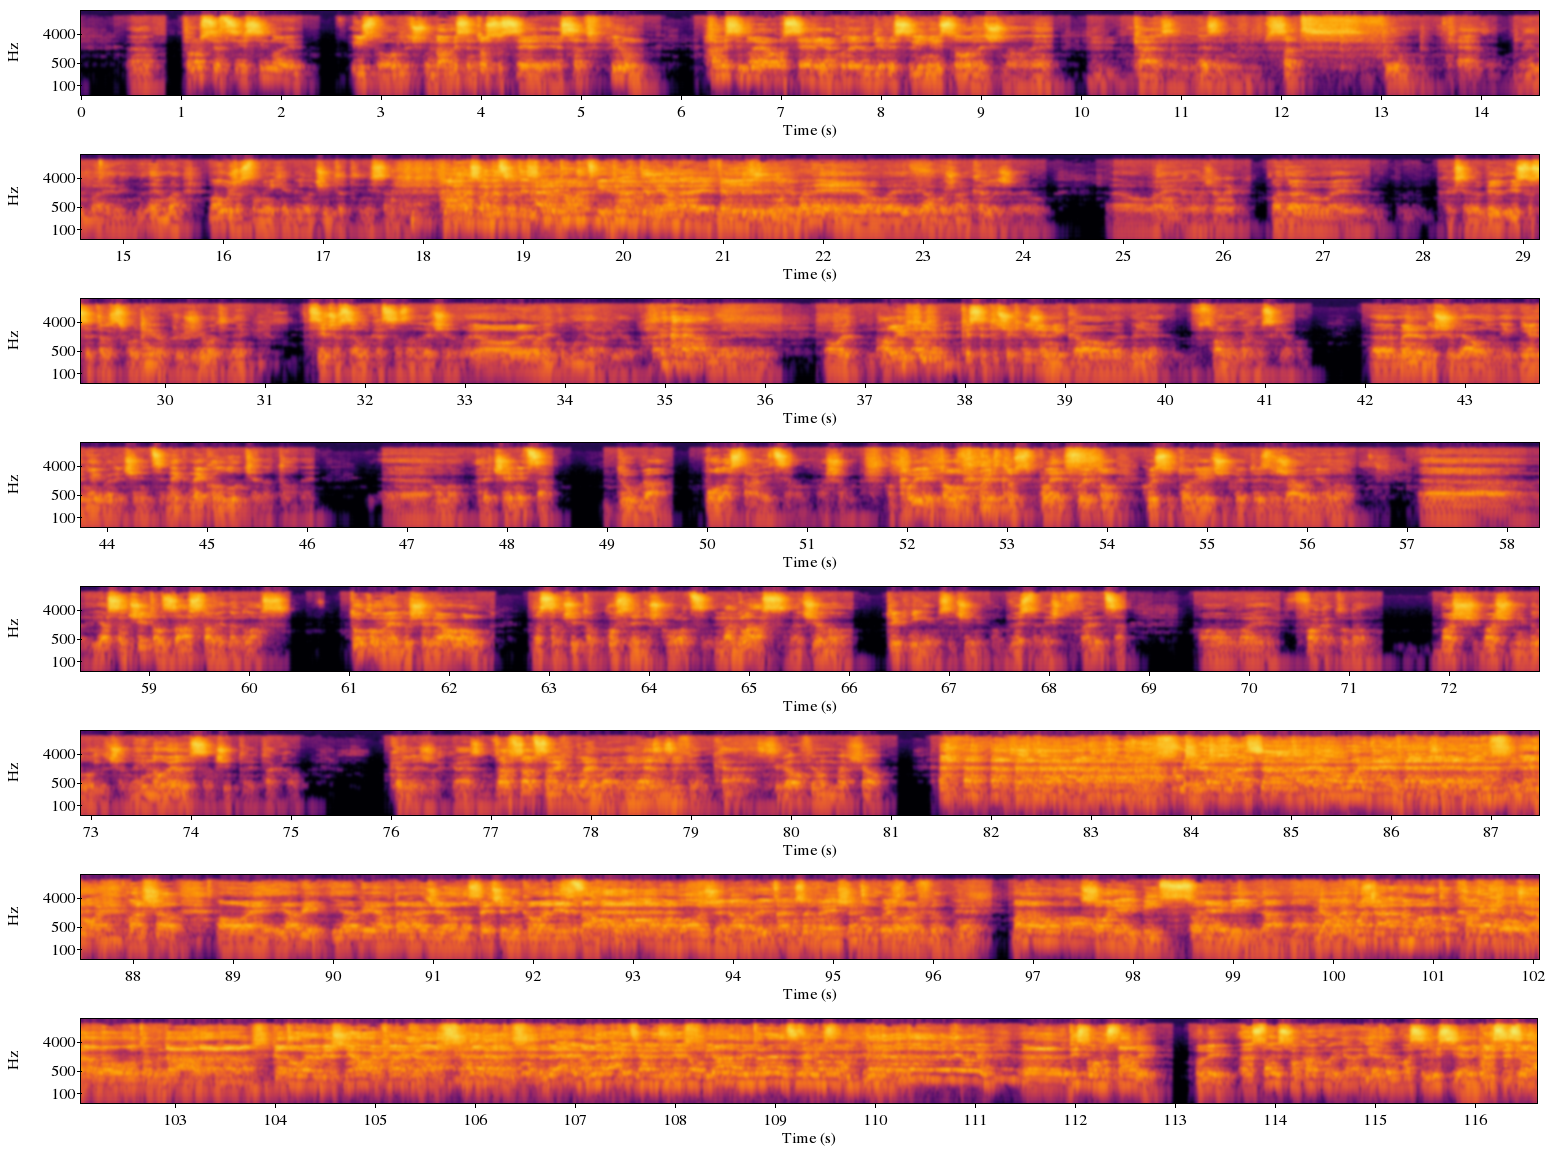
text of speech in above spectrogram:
Prosjaci i sinovi, isto odlično. Da, mislim, to su serije. E sad, film, pa mislim, gle, ono, serija, kuda idu divlje svinje, isto odlično, ne. Kaj ja znam, ne znam, sad, film, kaj ja znam, Limbajevi, ne, ma, ma užasno mi ih je bilo čitati, nisam... Onda su, onda su ti svi pratili onaj film. Je, ma ne, ovaj, ja obožavam Krleža, evo. E, Ovaj, Kaže lega. Mada je ovaj, kak se da isto se transformirao kroz život, ne. Sjećam se ono kad sam znao reći, joj, on je komunjara bio. Ne, ne, ne. Ovaj, ali, ali kad se tiče književnika, ovaj, bil je stvarno vrhunski. Ono. E, mene je oduševljavalo nje, nje- njegove rečenice, ne, neko lut je na to. Ne. E, ono, rečenica duga pola stranice. Ono, znaš, ono. A koji je to, koji je to splet, koji, to, koji su to riječi, koje je to izražavanje, ono. E, ja sam čitao zastave na glas. Toliko me je oduševljavalo da sam čitao ko srednjoškolac na glas. Znači, ono, tri knjige mi se čini po 200 nešto stranica. Ovaj, fakat, ono, baš, baš mi je bilo odlično. I novele sam čitao i tako. Krleža, kaj ja znam. Zato, zato sam rekao Glembaja, ne znam za film, kaj ja znam. Si gledao film Maršal? Gledao Maršala, evo moj najdraži. Maršal, ovaj, ja bi, ja bi onda rađe ono svećenikova djeca. Ovo može, Dobro, dobro. i to je Sve prešanje. Dobar, film. Mada on... o- Sonja i Bi. Sonja i Bi, da, da. da. Ja moram početi rat na mom otoku. Kako hoće rad na ovom otoku? Da, da, da, da. Kad ovaj objašnjava kako... Ne, ne, ja mislim da je to bio. Da, da, Vitorajac. Sa Kosovom. Da, da, da, veli ovaj. E, Ono stali? Veli, "A stali smo kako, ja jebem Vasilisija, ili kako se zove?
